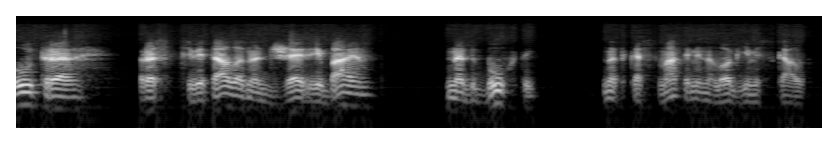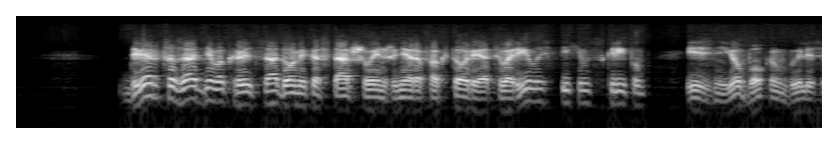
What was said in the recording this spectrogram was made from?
утро расцветало над Джерри Баем, над бухтой, над косматыми налобьями скал. Дверца заднего крыльца домика старшего инженера фактории отворилась тихим скрипом, и из нее боком вылез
